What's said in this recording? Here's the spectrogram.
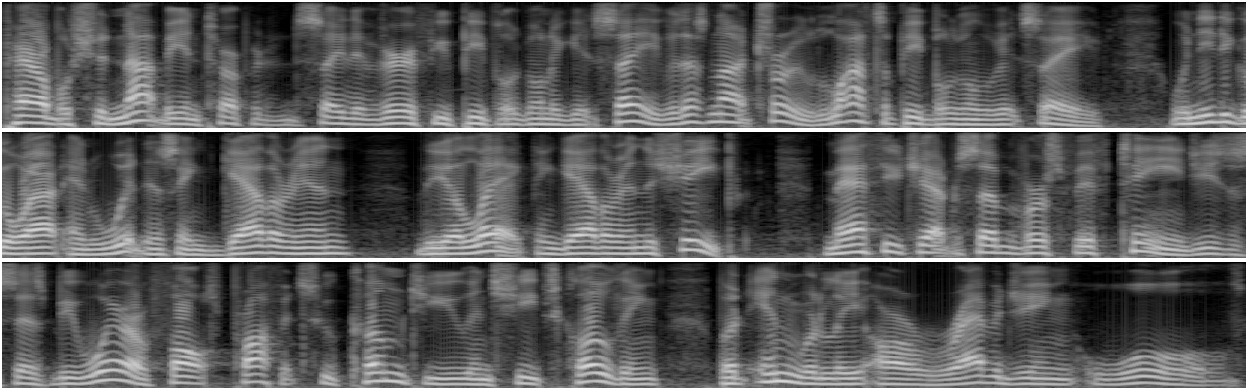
parable should not be interpreted to say that very few people are going to get saved because that's not true. Lots of people are going to get saved. We need to go out and witness and gather in the elect and gather in the sheep. Matthew chapter 7 verse 15, Jesus says, Beware of false prophets who come to you in sheep's clothing, but inwardly are ravaging wolves.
